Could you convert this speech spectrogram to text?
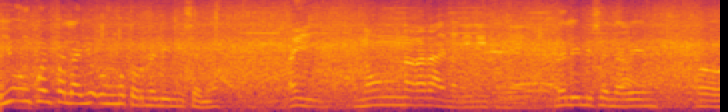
yung kwan pala, yung motor nalinisan na. Ay, nung nakaraan, nalinisan niya yun. Nalinisan na rin. Oo.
